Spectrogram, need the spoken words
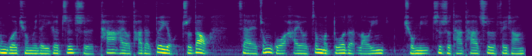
中国球迷的一个支持，他还有他的队友知道，在中国还有这么多的老鹰球迷支持他，他是非常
